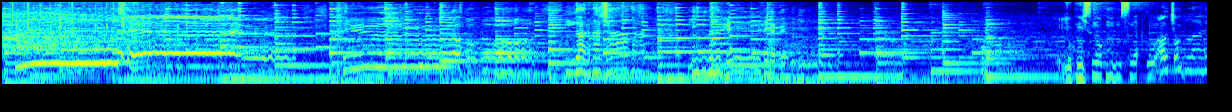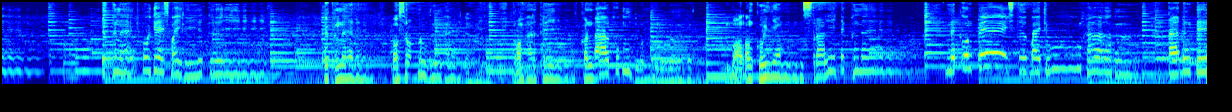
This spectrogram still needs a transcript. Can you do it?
ុគនេះស្ងប់ស្ងាត់គួរឲ្យចំលែទឹកណែអុយតែស្បៃរីត្រីទឹកណែបងស្រកខ្លួនហើយដោយរំហទីកណ្ដាលភពដួលបងអង្គុយញ៉ាំស្រាលទឹកណែនឹកអូនពេកស្ទើរបាយទូហើ តែដឹងទេ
